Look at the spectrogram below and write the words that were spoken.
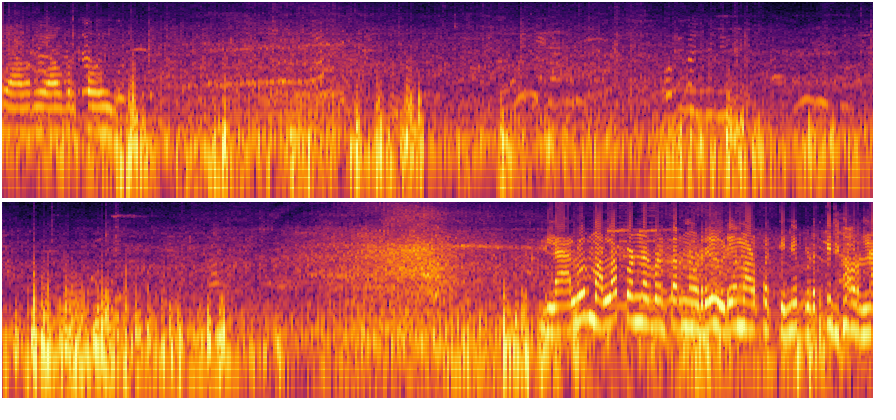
ಯಾವ ಯಾವ ಯಾವ ಬರ್ತಾವ ಈಗ? ಲಾಲೂರ್ ಮಲ್ಲಪ್ಪಣ್ಣರು ಬರ್ತಾರೆ ನೋಡ್ರಿ, ವಿಡಿಯೋ ಮಾಡ್ಕೊತೀನಿ, ಬಿಡ್ತೀನಿ ಅವ್ರನ್ನ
